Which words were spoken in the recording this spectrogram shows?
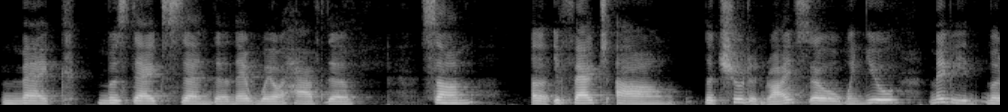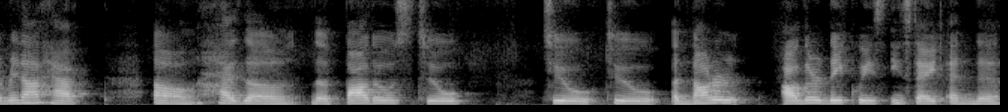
make mistakes and uh, they will have the some uh, effect on the children right so when you maybe Marina have uh, had the the bottles to to to another other liquids instead and the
